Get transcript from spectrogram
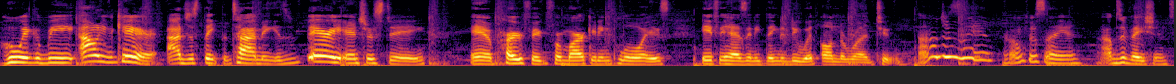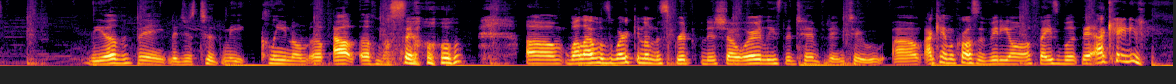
who it could be. I don't even care. I just think the timing is very interesting and perfect for marketing ploys if it has anything to do with on the run too. I'm just saying. I'm just saying. Observations. The other thing that just took me clean on up out of myself. um, while I was working on the script for this show, or at least attempting to, um, I came across a video on Facebook that I can't even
